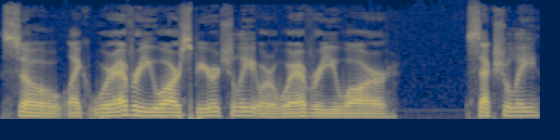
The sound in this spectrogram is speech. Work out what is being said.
So, like, wherever you are spiritually or wherever you are sexually,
